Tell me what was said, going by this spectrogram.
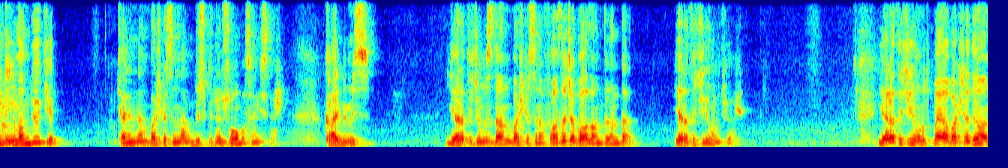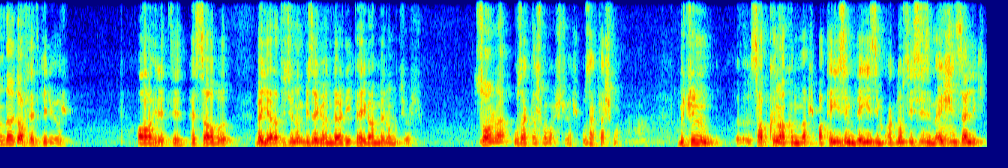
Şimdi imam diyor ki kendinden başkasından büsbütün soğumasını ister. Kalbimiz yaratıcımızdan başkasına fazlaca bağlandığında yaratıcıyı unutuyor. Yaratıcıyı unutmaya başladığı anda gaflet geliyor. Ahireti, hesabı ve yaratıcının bize gönderdiği peygamberi unutuyor. Sonra uzaklaşma başlıyor. Uzaklaşma. Bütün e, sapkın akımlar, ateizm, deizm, agnostisizm, eşcinsellik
